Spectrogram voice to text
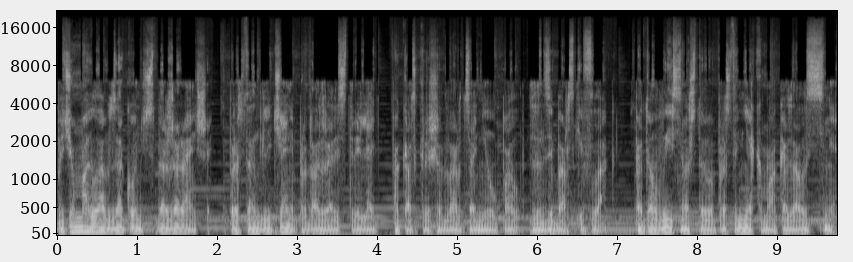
Причем могла бы закончиться даже раньше. Просто англичане продолжали стрелять, пока с крыши дворца не упал занзибарский флаг. Потом выяснилось, что его просто некому оказалось снять.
